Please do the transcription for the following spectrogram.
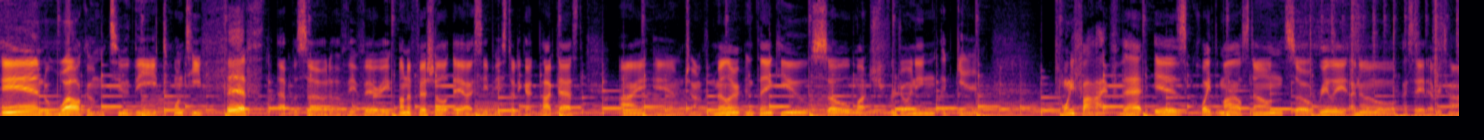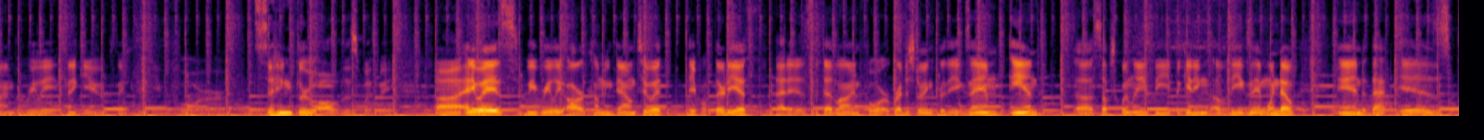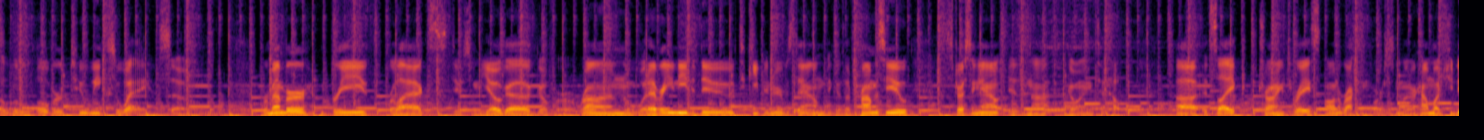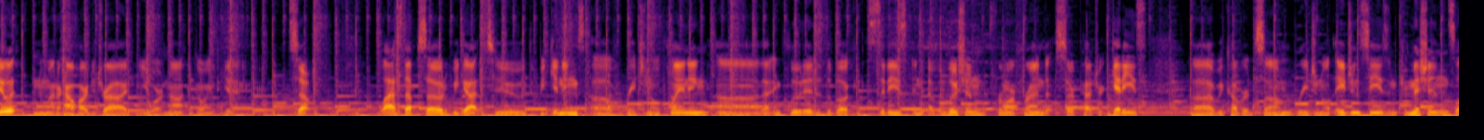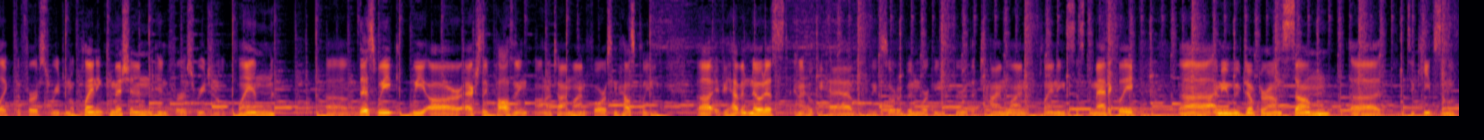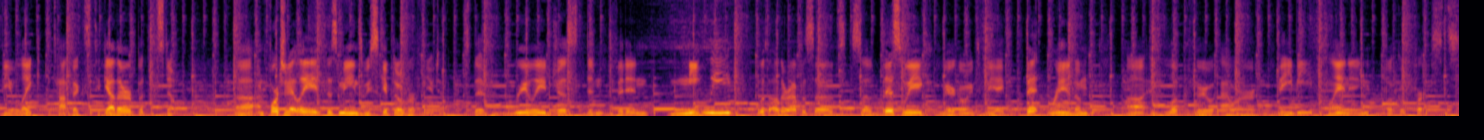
And welcome to the 25th episode of the very unofficial AICP Study Guide podcast. I am Jonathan Miller, and thank you so much for joining again. 25, that is quite the milestone. So, really, I know I say it every time, but really, thank you, thank you, thank you for sitting through all of this with me. Uh, anyways, we really are coming down to it. April 30th, that is the deadline for registering for the exam and uh, subsequently the beginning of the exam window. And that is a little over two weeks away. So remember, breathe, relax, do some yoga, go for a run, whatever you need to do to keep your nerves down because I promise you, stressing out is not going to. Uh, it's like trying to race on a rocking horse. No matter how much you do it, no matter how hard you try, you are not going to get anywhere. So, last episode we got to the beginnings of regional planning. Uh, that included the book Cities in Evolution from our friend Sir Patrick Geddes. Uh, we covered some regional agencies and commissions like the First Regional Planning Commission and First Regional Plan uh, this week, we are actually pausing on our timeline for some house cleaning. Uh, if you haven't noticed, and I hope you have, we've sort of been working through the timeline of planning systematically. Uh, I mean, we've jumped around some uh, to keep some of the like topics together, but still. Uh, unfortunately, this means we skipped over a few topics that really just didn't fit in neatly with other episodes. So this week, we are going to be a bit random uh, and look through our baby planning book of firsts.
